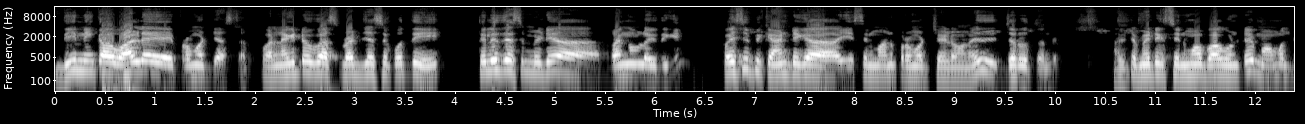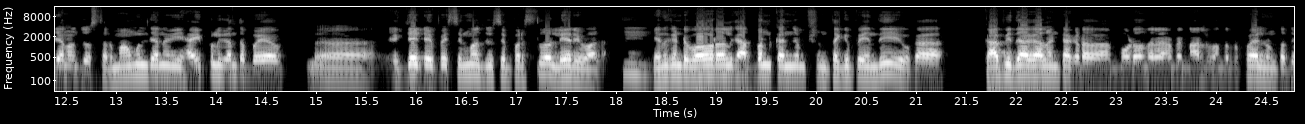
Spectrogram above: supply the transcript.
దీన్ని ఇంకా వాళ్ళే ప్రమోట్ చేస్తారు. వాళ్ళు నెగిటివ్గా స్ప్రెడ్ చేసే కొద్దీ తెలుగుదేశం మీడియా రంగంలో ఎదిగి వైసీపీకి యాంటీగా ఈ సినిమాను ప్రమోట్ చేయడం అనేది జరుగుతుంది. అల్టిమేట్గా సినిమా బాగుంటే మామూలు జనం చూస్తారు. మామూలు జనం ఈ హైపులకి అంతా ఎగ్జైట్ అయిపోయి సినిమా చూసే పరిస్థితిలో లేరు ఇవాళ. ఎందుకంటే ఓవరాల్గా అర్బన్ కన్జంప్షన్ తగ్గిపోయింది. ఒక కాఫీ తాగాలంటే అక్కడ మూడు వందల ఎనభై నాలుగు వందల రూపాయలు ఉంటుంది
